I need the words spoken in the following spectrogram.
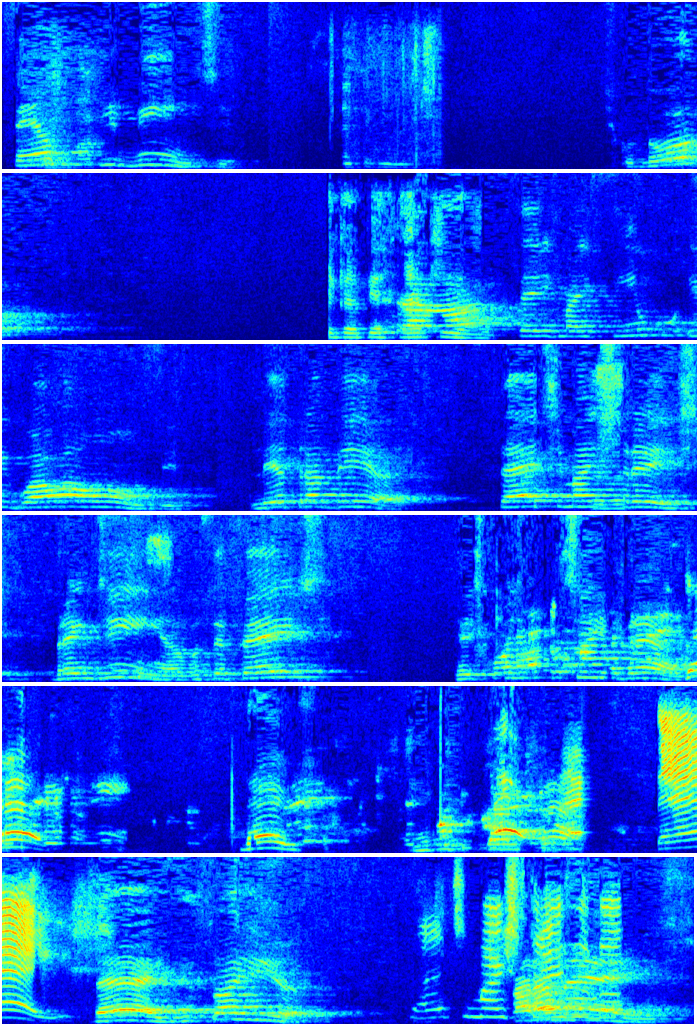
120. 120. Escutou? Tem que apertar aqui, ó. A, 6 mais 5 igual a 11. Letra B, 7 mais 3. Brendinha, você fez? Responde para a tia, Brenda. 10. Muito bem. 10. 10, isso aí. 7 mais 3 é 10. Parabéns.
